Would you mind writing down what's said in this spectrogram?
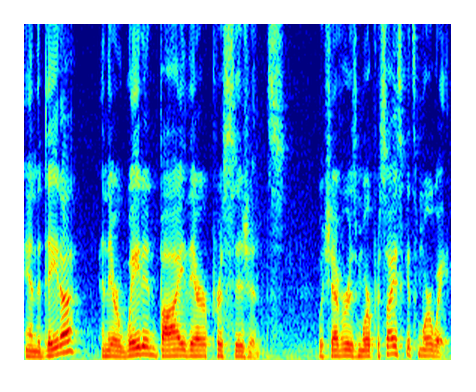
and the data, and they are weighted by their precisions. Whichever is more precise gets more weight.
